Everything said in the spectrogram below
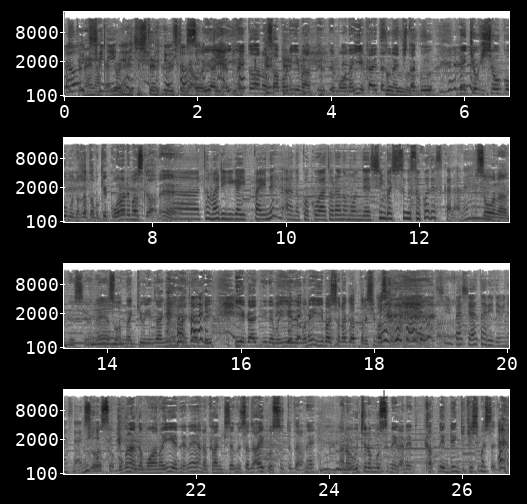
なん家に。ねか寄り道してる人がそう多い。いやいや意外とあのサボリーマンって言ってもうね家帰りたくない帰宅、ね、拒否症候群の方も結構おられますからね。あー泊まり木がいっぱいね。あのここは虎ノ門で新橋すぐそこですからね。そうなんですよね、そんな急に残業なんかって 家帰ってきても家でもねいい場所なかったりしますからね。新橋あたりで皆さんね。そうそう。僕なんかもうあの家でねあの換気扇の下でアイコス吸ってたらねあのうちの娘がね勝手に電気消しましたからね。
